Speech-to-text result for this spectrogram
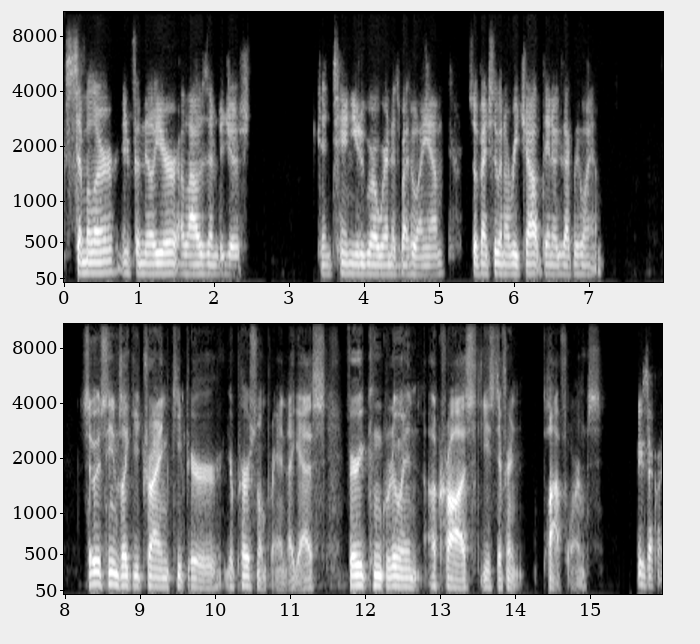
similar and familiar allows them to just continue to grow awareness about who I am. So eventually when I reach out, they know exactly who I am. So it seems like you try and keep your your personal brand, I guess, very congruent across these different platforms. Exactly.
